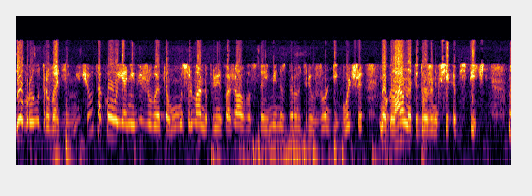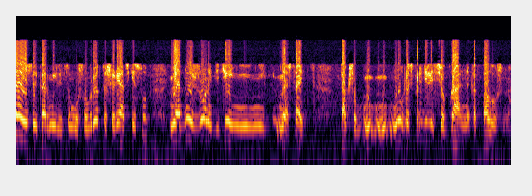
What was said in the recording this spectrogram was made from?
Доброе утро, Вадим. Ничего такого я не вижу в этом. У мусульман, например, пожалуйста, имей на здоровье трех жен и больше. Но главное, ты должен их всех обеспечить. Ну, а если кормилица муж умрет, то шариатский суд ни одной жены детей не, не, не оставит так, чтобы ну, распределить все правильно, как положено.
